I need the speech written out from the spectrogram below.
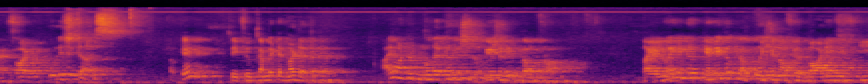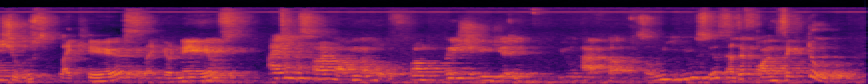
That's what police does. Okay? So if you commit a murder, I want to know that which location you come from. By knowing your chemical composition of your body's tissues, like hairs, like your nails, I can start talking about from which region you have come. So we use this as a forensic tool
